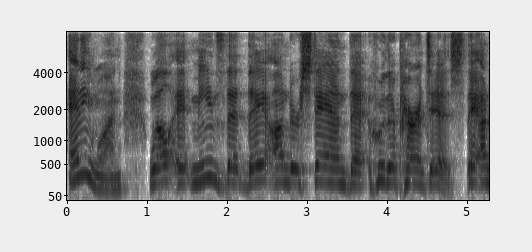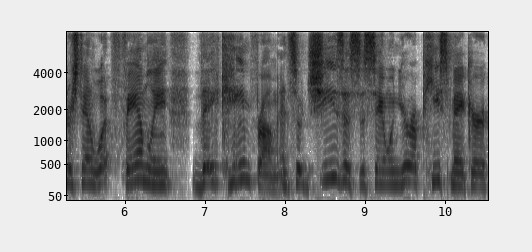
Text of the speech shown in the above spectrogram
anyone? Well, it means that they understand that who their parent is. They understand what family they came from. And so Jesus is saying, when you're a peacemaker,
